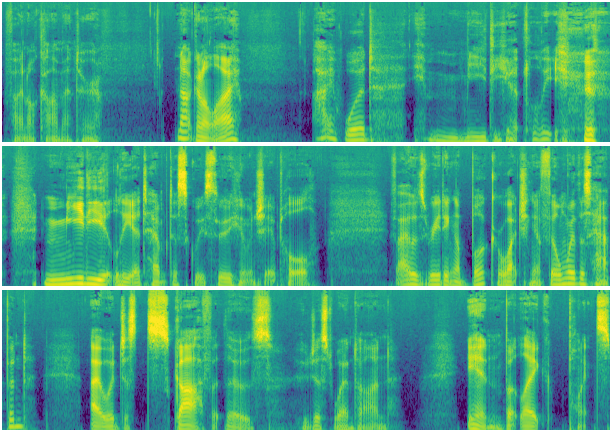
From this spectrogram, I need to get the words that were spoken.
Final commenter. Not gonna lie, I would immediately, immediately attempt to squeeze through the human shaped hole. If I was reading a book or watching a film where this happened, I would just scoff at those who just went on in, but like points.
